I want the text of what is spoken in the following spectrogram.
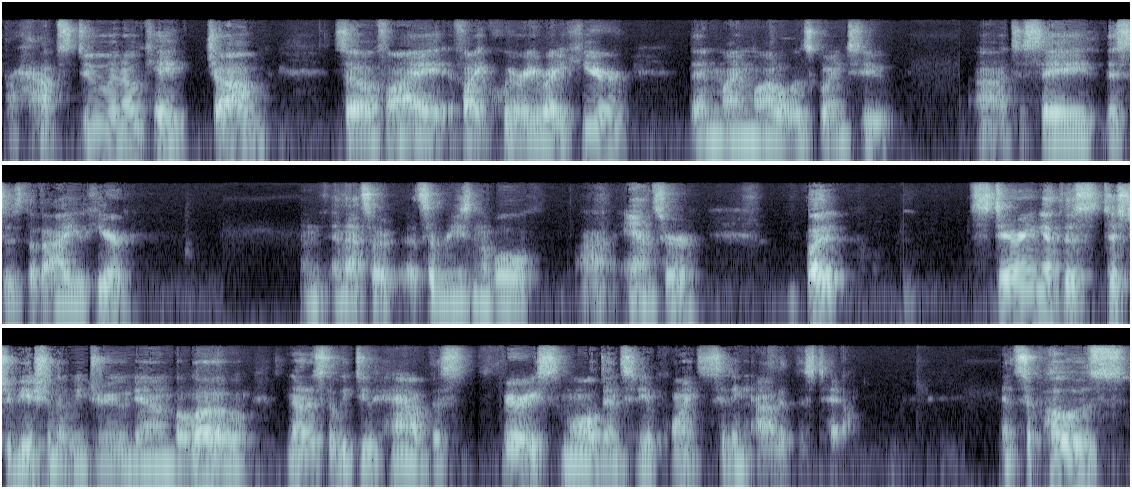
perhaps do an okay job. So if I, if I query right here, then my model is going to, uh, to say this is the value here. And, and that's, a, that's a reasonable uh, answer. But staring at this distribution that we drew down below, notice that we do have this very small density of points sitting out at this tail. And suppose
